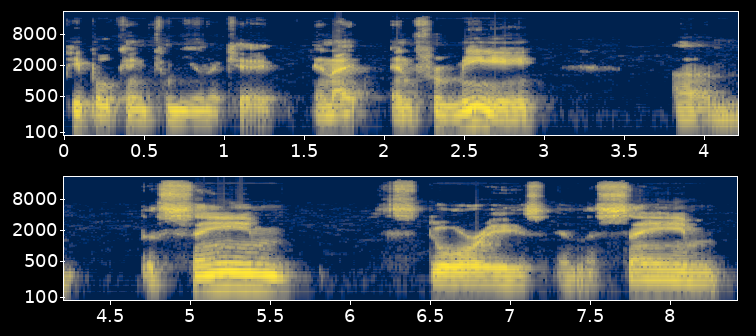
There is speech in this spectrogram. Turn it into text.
people can communicate. And I and for me, um, the same stories and the same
